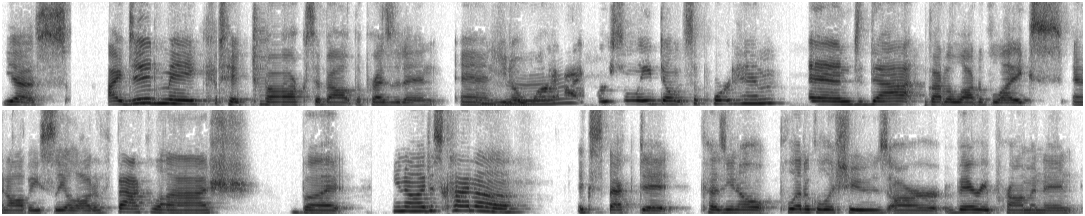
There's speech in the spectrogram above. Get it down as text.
Yes. I did make TikToks about the president and mm-hmm. you know why mm-hmm. I personally don't support him and that got a lot of likes and obviously a lot of backlash but you know I just kind of expect it cuz you know political issues are very prominent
